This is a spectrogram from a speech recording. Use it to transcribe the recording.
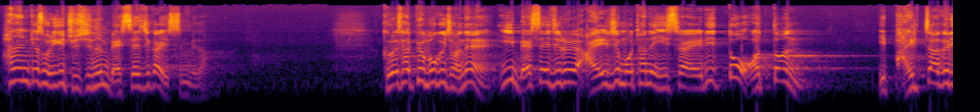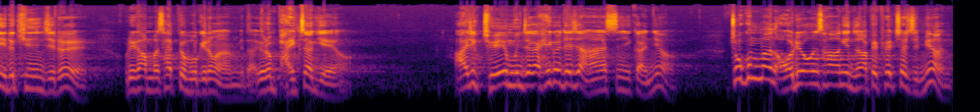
하나님께서 우리에게 주시는 메시지가 있습니다. 그걸 살펴보기 전에 이 메시지를 알지 못하는 이스라엘이 또 어떤 이 발작을 일으키는지를 우리가 한번 살펴보기로 합니다. 이런 발작이에요. 아직 죄의 문제가 해결되지 않았으니까요. 조금만 어려운 상황이 눈앞에 펼쳐지면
